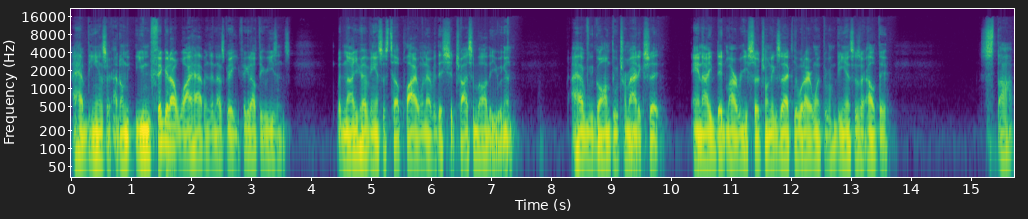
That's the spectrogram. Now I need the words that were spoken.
I have the answer. I don't. You figured out why it happens, and that's great. You figured out the reasons, but now you have answers to apply whenever this shit tries to bother you again. I have gone through traumatic shit, and I did my research on exactly what I went through. The answers are out there. Stop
